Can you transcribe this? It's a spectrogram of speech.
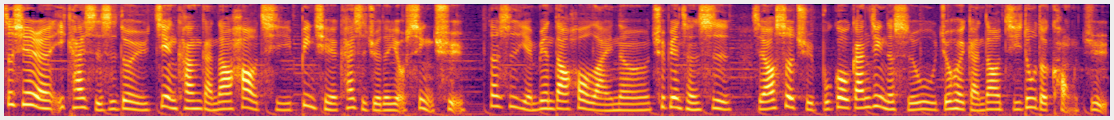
这些人一开始是对于健康感到好奇，并且开始觉得有兴趣，但是演变到后来呢，却变成是只要摄取不够干净的食物，就会感到极度的恐惧。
